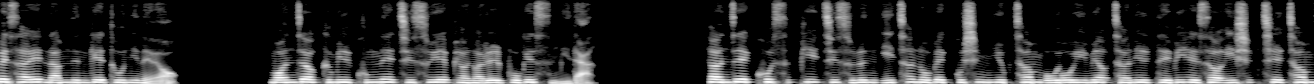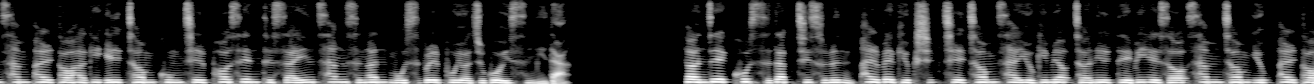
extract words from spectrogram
회사에 남는 게 돈이네요. 먼저 금일 국내 지수의 변화를 보겠습니다. 현재 코스피 지수는 2596.55이며 전일 대비해서 27.38 더하기 1.07% 쌓인 상승한 모습을 보여주고 있습니다. 현재 코스닥 지수는 867.46이며 전일 대비해서 3.68 더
